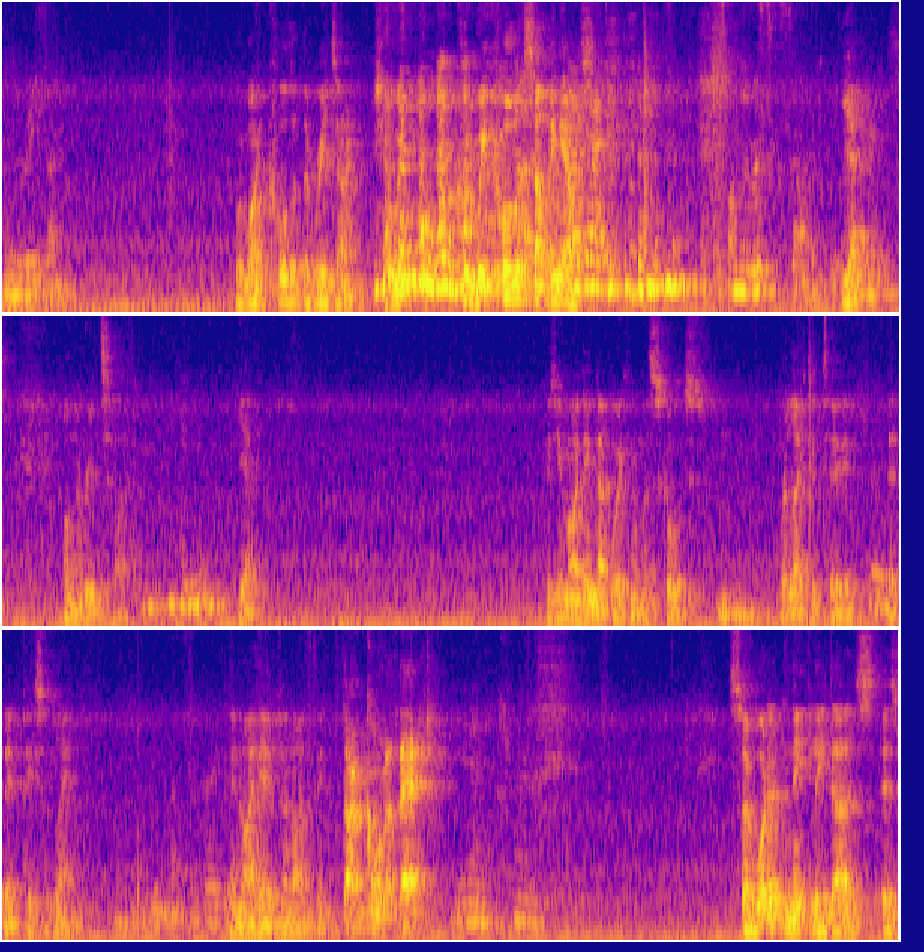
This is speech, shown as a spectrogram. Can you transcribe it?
in the red zone. We won't call it the red zone, shall we? Could we call it something else? Okay. On the risk side. Yeah. On the red side, mm-hmm. yeah. Because you might end up working with schools mm-hmm. related to True. that, that piece of land. That's a very good. And I have, and I think, don't call it that. Yeah, true. So what it neatly does is,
